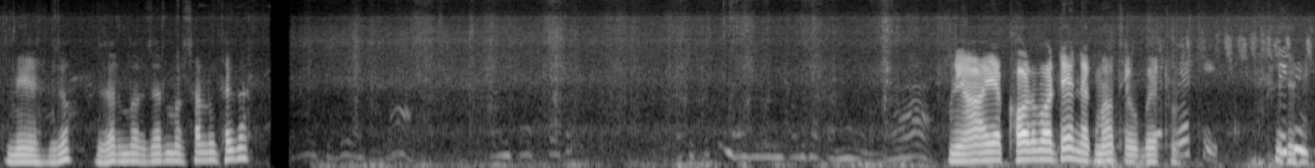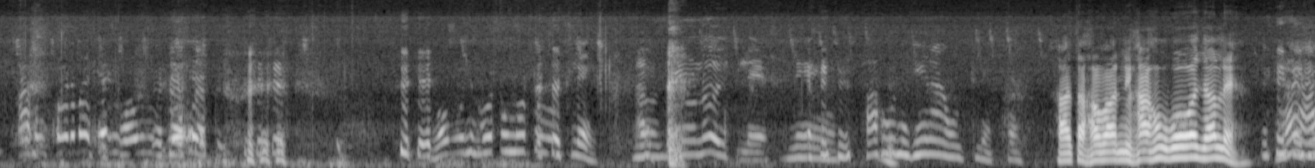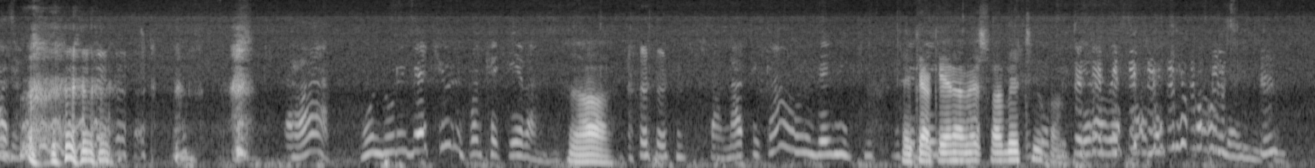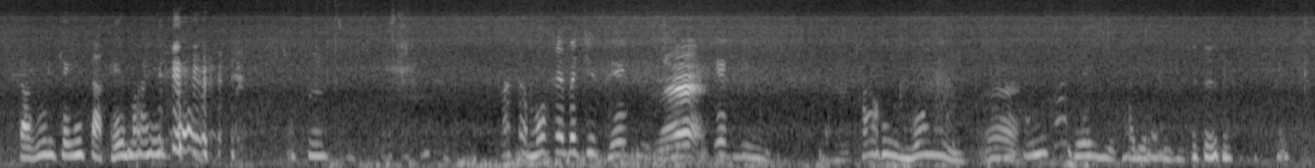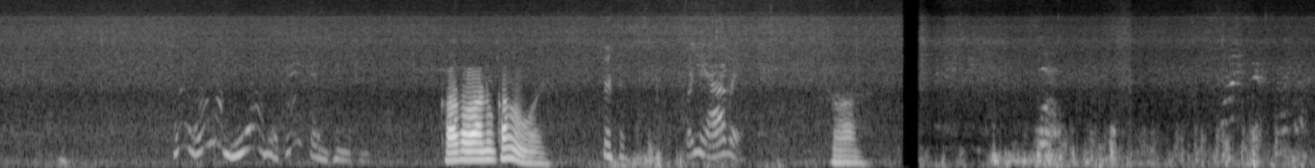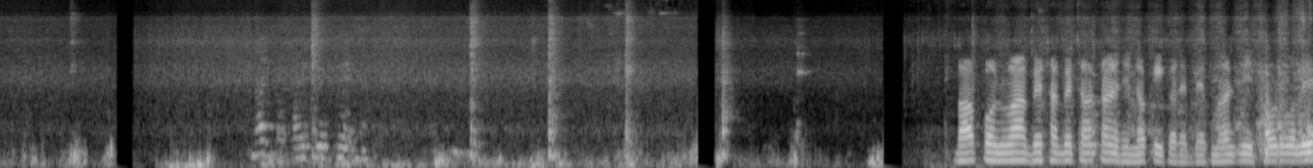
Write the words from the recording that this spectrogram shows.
ને જો, ઝરમર ઝરમર ચાલુ થઈ ગયા ને આ એક ખોળમાં છે ને માથે બેઠું વહુને મોટું મોટું ઉછલે. ને સાસુને ઝીણા ઉછલે. હા તો હવાની હાહુ બહુ જ હાલે હા, હા. દૂરી બેઠી ને પડખે કેરાની. હા નાથી કાં હું બેની ક્યાં કેરા વેસવા બેઠી પણ કેરા? કે છે. તો મોકે બેઠી ફેંકી એક દિન. હા, હું બોલું. હું કાં ભેગી ખાલી. કરવાનું કામ હોય. ભલે આવે. હા. બાપો ને વાં બેઠા બેઠા અટાણેથી નક્કી કરે બેગ માંડવી છોડવો લે.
